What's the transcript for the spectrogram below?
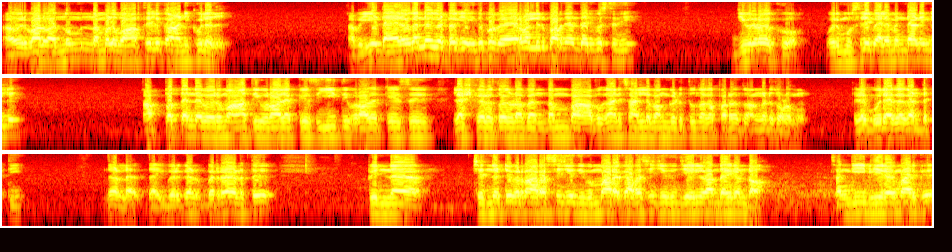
ഒരുപാട് അന്നും നമ്മൾ വാർത്തയിൽ കാണിക്കൂലത്. അപ്പൊ ഈ ഡയലോഗ് തന്നെ കേട്ടോ ഇതിപ്പോ വേറെ വല്ലവരും പറഞ്ഞ എന്തായിരിക്കും സ്ഥിതി? ജീവനോട് വെക്കുവോ? ഒരു മുസ്ലിം എലമെന്റ് ആണെങ്കിൽ അപ്പൊ തന്നെ വെറും ആ തീവ്രവാദ കേസ് ഈ തീവ്രവാദ കേസ് ലഷ്കർ തോയുടെ ബന്ധം അഫ്ഗാനിസ്ഥാനിൽ പങ്കെടുത്തു എന്നൊക്കെ പറഞ്ഞ് അങ്ങോട്ട് തുടങ്ങും. ലഘുലൊക്കെ കണ്ടെത്തി. ഇതല്ല? ഇവർക്ക് ഇവരുടെ അടുത്ത് പിന്നെ ചെന്നിട്ട് ഇവരുടെ അറസ്റ്റ് ചെയ്ത് ഇവന്മാരൊക്കെ അറസ്റ്റ് ചെയ്ത് ജയിലിടാൻ ധൈര്യം ഉണ്ടോ സംഗീ ഭീരന്മാർക്ക്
